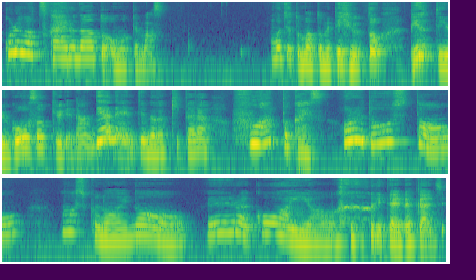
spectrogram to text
これは使えるなと思ってます。もうちょっとまとめて言うと、ビュッっていう剛速球でなんでやねんっていうのが来たら、ふわっと返す。あれどうしたん？らしくないなえらい怖いやん。みたいな感じ。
